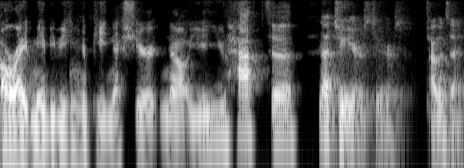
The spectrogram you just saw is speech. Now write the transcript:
All right, maybe we can compete next year. No, you, you have to. Not two years, two years. I would say.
